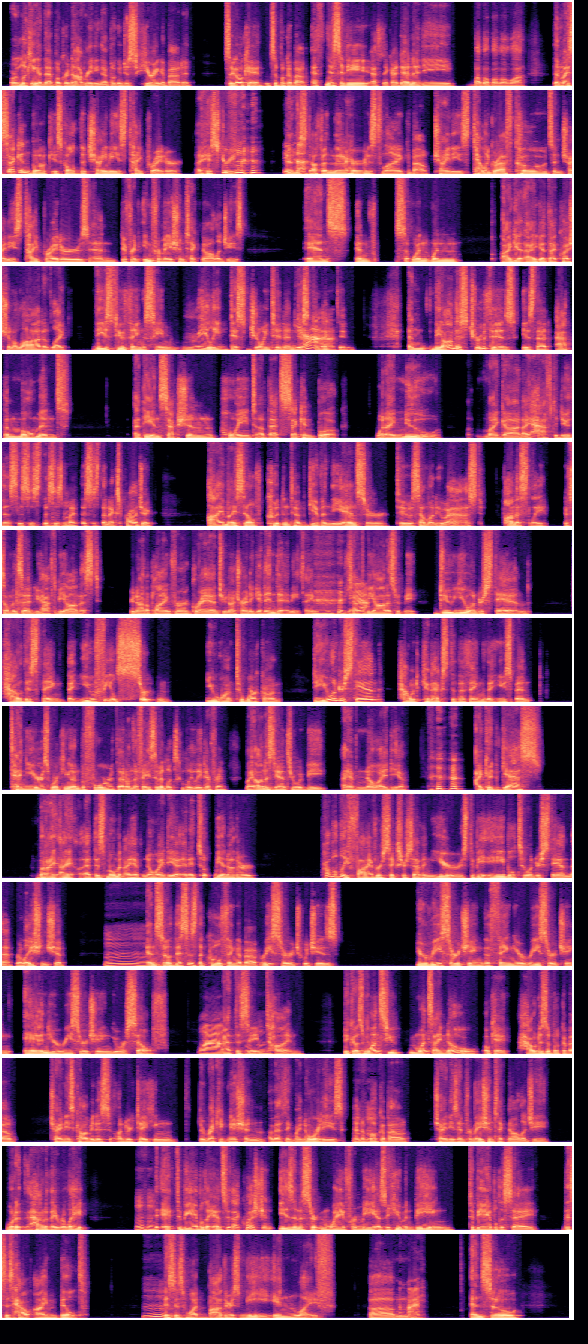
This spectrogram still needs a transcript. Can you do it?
or looking at that book or not reading that book and just hearing about it it's like okay it's a book about ethnicity ethnic identity blah blah blah blah blah then my second book is called the Chinese typewriter a history yeah. and the stuff in there is like about Chinese telegraph codes and Chinese typewriters and different information technologies and and so when when I get I get that question a lot of like these two things seem really disjointed and yeah. disconnected. And the honest truth is is that at the moment at the inception point of that second book when I knew my god I have to do this this is this mm-hmm. is my this is the next project I myself couldn't have given the answer to someone who asked honestly if someone said you have to be honest you're not applying for a grant. You're not trying to get into anything. You just yeah. have to be honest with me. Do you understand how this thing that you feel certain you want to work on, do you understand how it connects to the thing that you spent 10 years working on before that on the face of it looks completely different? My honest mm-hmm. answer would be I have no idea. I could guess, but I, I, at this moment, I have no idea. And it took me another probably five or six or seven years to be able to understand that relationship Mm. And so this is the cool thing about research, which is you're researching the thing you're researching and you're researching yourself. Wow. At the same mm-hmm. time. Because once you once I know, okay, how does a book about Chinese communists undertaking the recognition of ethnic minorities and mm-hmm. a book about Chinese information technology, what how do they relate? Mm-hmm. To be able to answer that question is in a certain way for me as a human being to be able to say, this is how I'm built. Mm. This is what bothers me in life. Um, okay. And so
